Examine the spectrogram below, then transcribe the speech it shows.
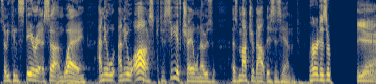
so he can steer it a certain way, and he'll and he'll ask to see if Chael knows as much about this as him. heard his Yeah.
